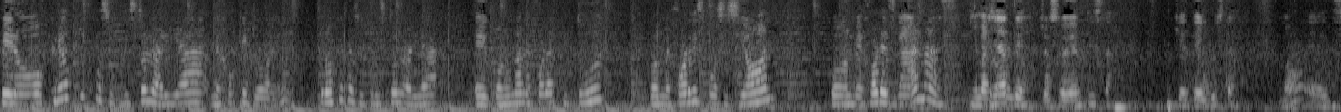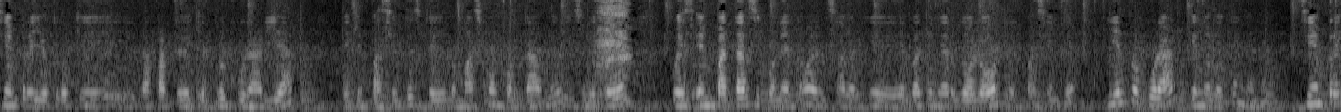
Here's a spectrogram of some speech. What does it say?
Pero creo que Jesucristo lo haría mejor que yo. ¿eh? Creo que Jesucristo lo haría eh, con una mejor actitud, con mejor disposición, con mejores ganas. Imagínate, yo soy dentista, que te gusta, ¿no? Eh, siempre yo creo que la parte de que él procuraría de que el paciente esté lo más confortable y sobre todo, pues empatarse con él, ¿no? El saber que él va a tener dolor el paciente y el procurar que no lo tenga, ¿no? Siempre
